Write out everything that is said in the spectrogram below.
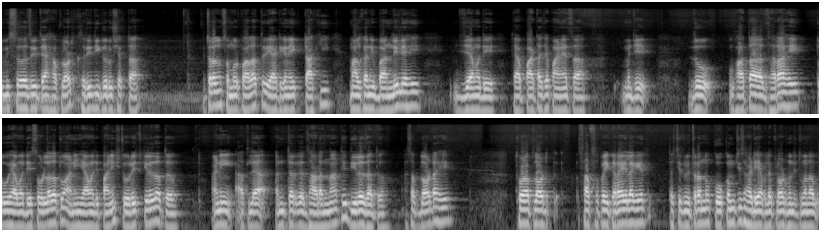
तुम्ही सहजरित्या हा प्लॉट खरेदी करू शकता. मित्रांनो समोर पाहिला तर या ठिकाणी एक टाकी मालकाने बांधलेली आहे ज्यामध्ये ह्या पाटाच्या पाण्याचा म्हणजे जो वाहता झरा आहे तो ह्यामध्ये सोडला जातो आणि ह्यामध्ये पाणी स्टोरेज केलं जातं आणि आतल्या अंतर्गत झाडांना ते दिलं जातं. असा प्लॉट आहे. थोडा प्लॉट साफसफाई करावी लागेल. तसेच मित्रांनो कोकमची झाडे आपल्या प्लॉटमध्ये तुम्हाला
